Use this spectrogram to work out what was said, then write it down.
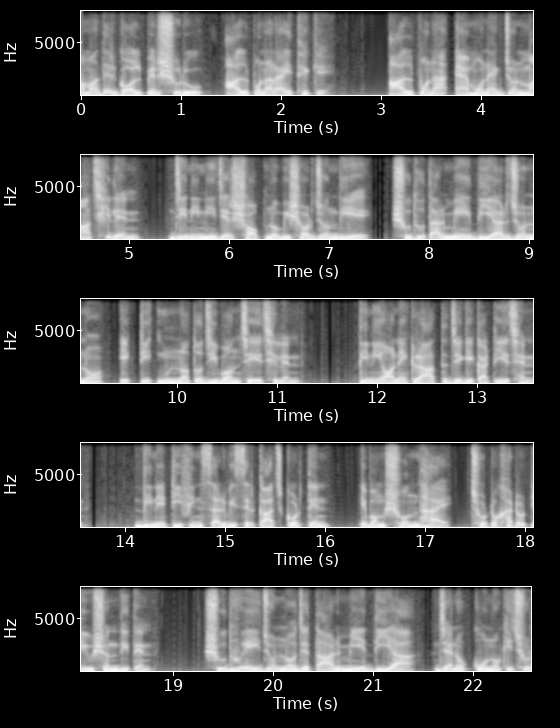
আমাদের গল্পের শুরু আলপনা রায় থেকে। আলপনা এমন একজন মা ছিলেন, যিনি নিজের স্বপ্ন বিসর্জন দিয়ে শুধু তার মেয়ে দিয়ার জন্য একটি উন্নত জীবন চেয়েছিলেন। তিনি অনেক রাত জেগে কাটিয়েছেন। দিনে টিফিন সার্ভিসের কাজ করতেন এবং সন্ধ্যায় ছোটখাটো টিউশন দিতেন। শুধু এই জন্য যে তার মেয়ে দিয়া যেন কোনো কিছুর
